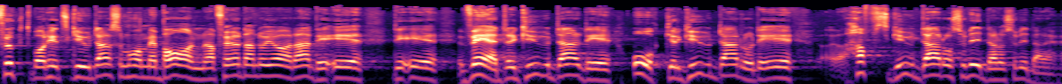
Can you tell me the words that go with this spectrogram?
fruktbarhetsgudar som har med barnafödande att göra. Det är, det är vädergudar, det är åkergudar och det är eh, havsgudar och så vidare. Och så vidare.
